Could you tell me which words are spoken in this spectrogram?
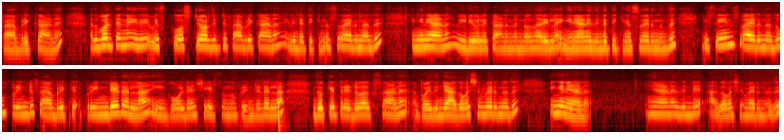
ഫാബ്രിക്കാണ്. അതുപോലെ തന്നെ ഇത് വിസ്കോസ് ജോർജറ്റ് ഫാബ്രിക്കാണ് ഇതിന്റെ തിക്നെസ് വരുന്നത്. എങ്ങനെയാണ് വീഡിയോയിൽ കാണുന്നുണ്ടോ എന്നറിയില്ല എങ്ങനെയാണ് ഇതിന്റെ തിക്നെസ് വരുന്നത്? ഡിസൈൻസ് വരുന്നതും പ്രിന്റ് ഫാബ്രിക് പ്രിന്റഡ് അല്ല ഈ ഗോൾഡൻ ഷെയ്ഡ്സ് ഒന്നും പ്രിന്റഡ് അല്ല. ഇതൊക്കെ ത്രെഡ് വർക്ക്സ് ആണ്. അപ്പോൾ ഇതിന്റെ അകവശം വരുന്നത് ഇങ്ങനെയാണ്. ഇങ്ങനെയാണ് ഇതിന്റെ അകവശം വരുന്നത്.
